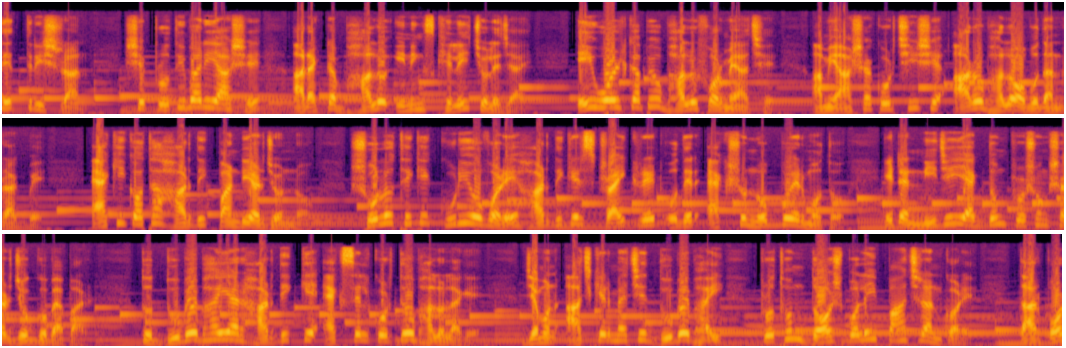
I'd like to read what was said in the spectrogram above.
৩৩ রান, সে প্রতিবারই আসে আর একটা ভালো ইনিংস খেলেই চলে যায়। এই ওয়ার্ল্ড কাপেও ভালো ফর্মে আছে, আমি আশা করছি সে আরও ভালো অবদান রাখবে। একই কথা হার্দিক পান্ডিয়ার জন্য। ষোলো থেকে কুড়ি ওভারে হার্দিকের স্ট্রাইক রেট ওদের একশো নব্বই এর মতো। এটা নিজেই একদম প্রশংসার যোগ্য ব্যাপার। তো দুবে ভাই আর হার্দিককে অ্যাক্সেল করতেও ভালো লাগে। যেমন আজকের ম্যাচে দুবে ভাই প্রথম দশ বলেই পাঁচ রান করে। তারপর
